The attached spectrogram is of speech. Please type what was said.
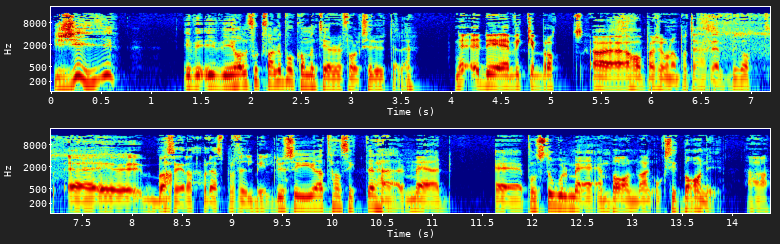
J. Vi, vi håller fortfarande på att kommentera hur folk ser ut eller? Nej, Det är vilket brott eh, har personen potentiellt begått eh, baserat på deras profilbild. Du ser ju att han sitter här med, eh, på en stol med en barnvagn och sitt barn i. Ja.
